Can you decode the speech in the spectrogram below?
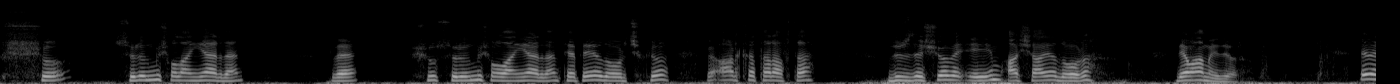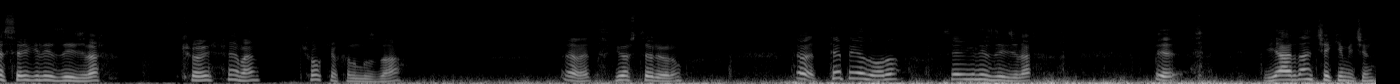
şu sürülmüş olan yerden ve şu sürülmüş olan yerden tepeye doğru çıkıyor ve arka tarafta düzleşiyor ve eğim aşağıya doğru devam ediyor. Evet sevgili izleyiciler, köy hemen çok yakınımızda. Evet, gösteriyorum. Evet, tepeye doğru sevgili izleyiciler bir yerden çekim için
